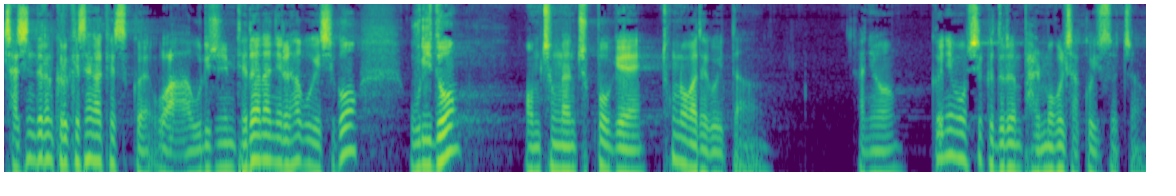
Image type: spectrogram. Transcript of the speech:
자신들은 그렇게 생각했을 거예요. 와, 우리 주님 대단한 일을 하고 계시고 우리도 엄청난 축복의 통로가 되고 있다. 아니요. 끊임없이 그들은 발목을 잡고 있었죠.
